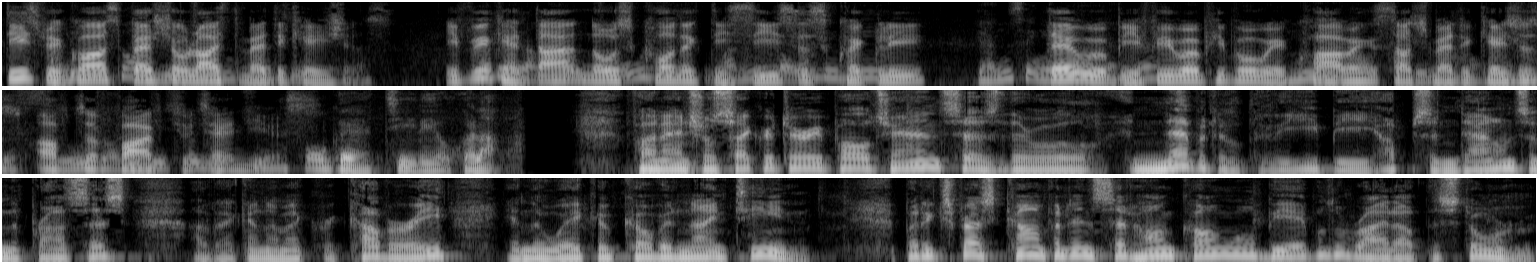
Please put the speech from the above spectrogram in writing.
These require specialized medications. If we can diagnose chronic diseases quickly, there will be fewer people requiring such medications after 5 to 10 years. Financial Secretary Paul Chan says there will inevitably be ups and downs in the process of economic recovery in the wake of COVID 19, but expressed confidence that Hong Kong will be able to ride out the storm.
